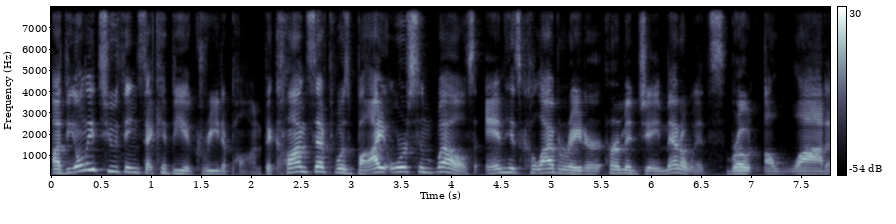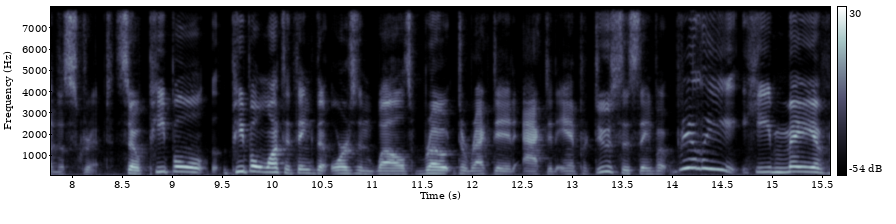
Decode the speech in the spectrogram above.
Uh, the only two things that could be agreed upon the concept was by Orson Welles, and his collaborator Herman J. Mankiewicz wrote a lot of the script. So people people want to think that Orson Welles wrote, directed, acted, and produced this thing, but really he may have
